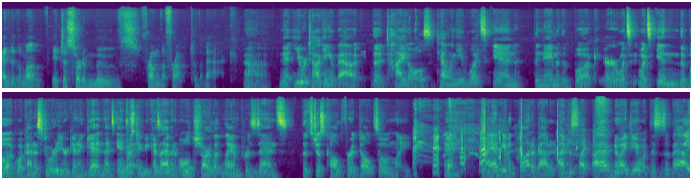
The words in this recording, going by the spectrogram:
end of the month it just sort of moves from the front to the back Uh-huh. Now, you were talking about the titles telling you what's in the name of the book or what's what's in the book, what kind of story you're going to get, and that's interesting right. because I have an old Charlotte Lamb presents that's just called for adults only, and, and, I hadn't even thought about it. I'm just like, I have no idea what this is about.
